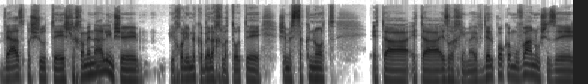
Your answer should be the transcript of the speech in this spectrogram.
ואז פשוט uh, יש לך מנהלים שיכולים לקבל החלטות uh, שמסכנות את, ה, את האזרחים ההבדל פה כמובן הוא שזה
